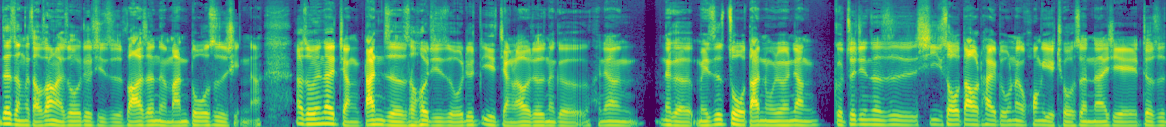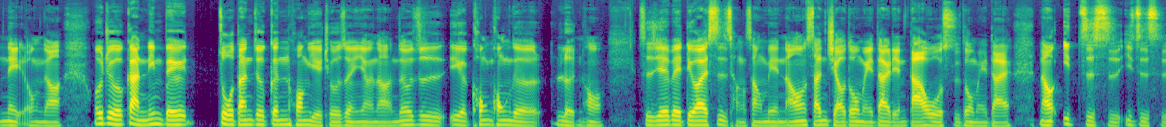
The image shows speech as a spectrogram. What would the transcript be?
在整个早上来说，就其实发生了蛮多事情呐。那昨天在讲单子的时候，其实我就一直讲到就是那个，好像那个每次做单，我就讲，最近真的是吸收到太多那个荒野求生那些就是内容，你知道吗？我觉得干林北。做单就跟荒野求生一样，然后都是一个空空的人吼，直接被丢在市场上面，然后三桥都没带，连打火石都没带，然后一直死，一直死。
